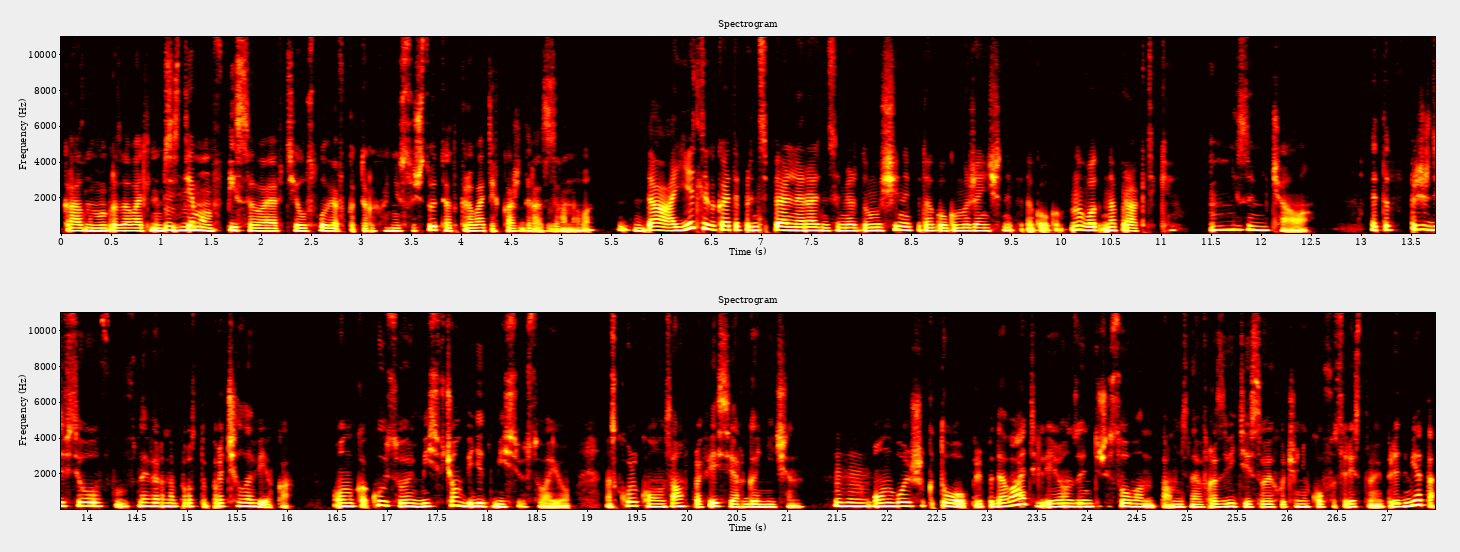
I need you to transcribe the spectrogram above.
к разным образовательным угу. системам, вписывая в те условия, в которых они существуют, и открывать их каждый раз заново. Да, а есть ли какая-то принципиальная разница между мужчиной-педагогом и женщиной-педагогом? Ну вот на практике. Не замечала. Это прежде всего, наверное, просто про человека. Он какую свою миссию, в чем видит миссию свою, насколько он сам в профессии органичен. Угу. Он больше кто? Преподаватель или он заинтересован там, не знаю, в развитии своих учеников и средствами предмета,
